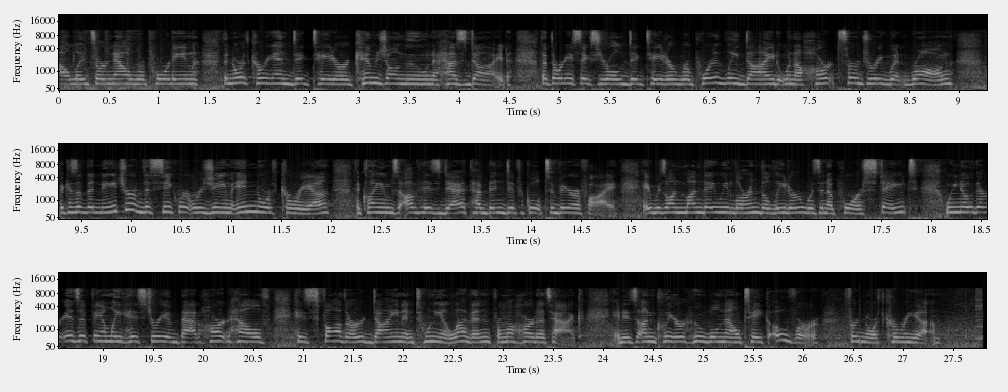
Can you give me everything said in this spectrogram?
Outlets are now reporting the North Korean dictator Kim Jong-un has died. The 36-year-old dictator reportedly died when a heart surgery went wrong. Because of the nature of the secret regime in North Korea, the claims of his death have been difficult to verify. It was on Monday we learned the leader was in a poor state. We know there is a family history of bad heart health, his father dying in 2011 from a heart attack. It is unclear who will now take over for North Korea.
